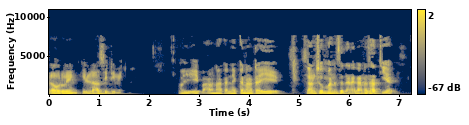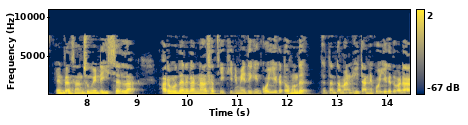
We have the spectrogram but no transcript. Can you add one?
ගෞරවයෙන් ඉල්ලා සිටිමි. ඔය මේ භාවනා කරන එකනට ඒ සංසුම් මනස දැනගන්න සතිය එතන සංසුම් වෙන්නේ ඉස්සෙල්ලා අරමුණු දැනගන්නා සතිය කියන මේ දෙකෙන් කොයි එකද හොඳ නැත්නම් Taman හිතන්නේ කොයි එකද වඩා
